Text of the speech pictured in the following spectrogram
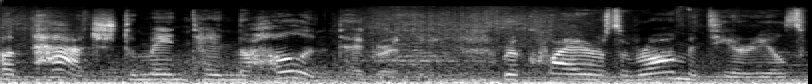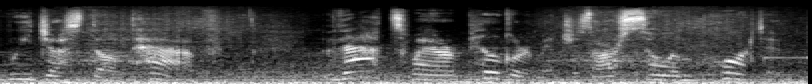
A patch to maintain the hull integrity requires raw materials we just don't have. That's why our pilgrimages are so important.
